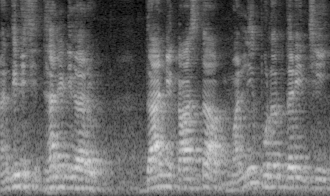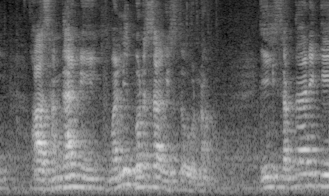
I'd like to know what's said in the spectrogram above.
నందిని సిద్ధారెడ్డి గారు దాన్ని కాస్త మళ్ళీ పునరుద్ధరించి ఆ సంఘాన్ని మళ్ళీ కొనసాగిస్తూ ఉన్నాం. ఈ సంఘానికి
